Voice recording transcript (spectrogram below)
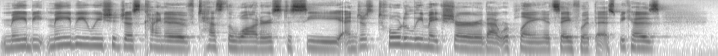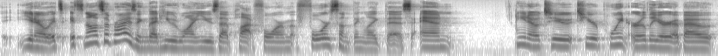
Maybe maybe we should just kind of test the waters to see and just totally make sure that we're playing it safe with this because you know, it's it's not surprising that he would want to use that platform for something like this. And you know, to to your point earlier about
